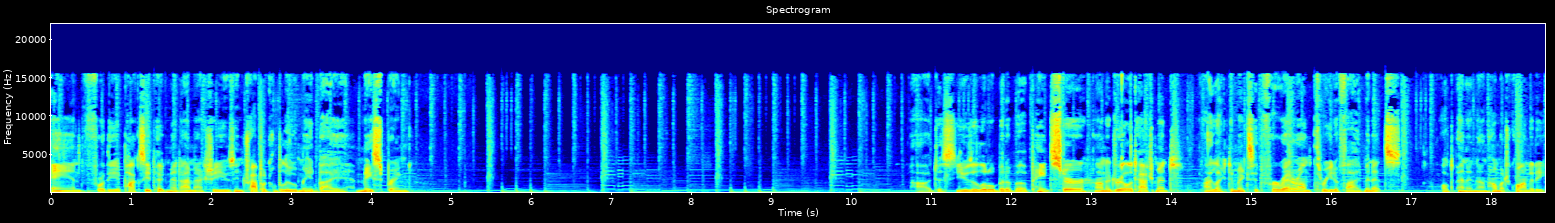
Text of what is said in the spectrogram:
And for the epoxy pigment, I'm actually using Tropical Blue made by Meyspring. Uh, just use a little bit of a paint stir on a drill attachment. I like to mix it for right around 3 to 5 minutes, all depending on how much quantity.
